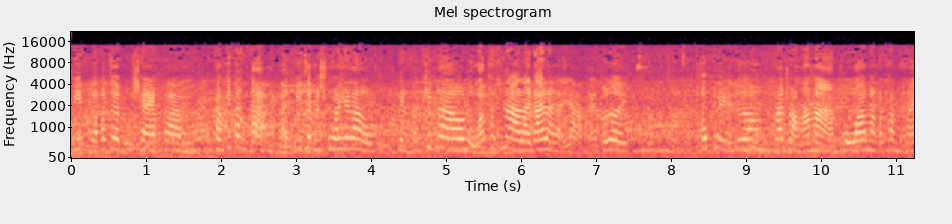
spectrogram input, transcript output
คิดแล้วก็จะแชร์ความความคิดต่างๆอะคะที่จะมาช่วยให้เราเปลี่ยนความคิดเราหรือว่าพัฒนาอะไรได้หลาย ๆ อย่างแอนก็เลยโอเคเรื่องถ้าดราม่ามา เพราะว่ามันก็ทำให้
